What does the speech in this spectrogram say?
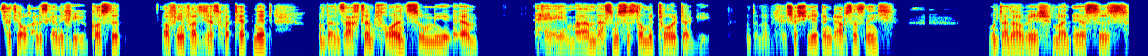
Das hat ja auch alles gar nicht viel gekostet. Auf jeden Fall hatte ich das Quartett mit und dann sagte ein Freund zu mir, hey Mann, das müsste es doch mit Torhüter geben. Und dann habe ich recherchiert, dann gab es das nicht. Und dann habe ich mein erstes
